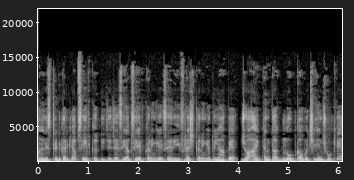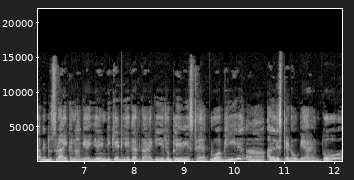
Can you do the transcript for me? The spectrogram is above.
अनलिस्टेड करके आप सेव कर दीजिए। जैसे ही आप सेव करेंगे, इसे रिफ्रेश करेंगे तो यहाँ पे जो आइकन था ग्लोब का, वो चेंज होके अभी दूसरा आइकन आ गया ये इंडिकेट ये करता है कि ये जो प्लेलिस्ट है, वो अभी अनलिस्टेड हो गया है। तो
